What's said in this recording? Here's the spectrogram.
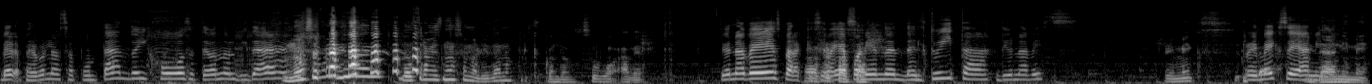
Ver- Pero verlos apuntando, hijo, se te van a olvidar. No se me olvidaron. La otra vez no se me olvidaron porque cuando subo, a ver, De una vez, para que Vamos se vaya poniendo en el Twitter, de una vez. remakes Remakes de anime. de anime.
